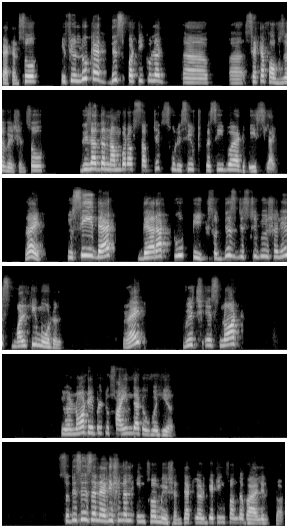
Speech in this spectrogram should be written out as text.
pattern. So if you look at this particular uh, uh, set of observations, so these are the number of subjects who received placebo at baseline, right? you see that there are two peaks. So this distribution is multimodal, right? Which is not, you are not able to find that over here. So this is an additional information that you are getting from the violin plot.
